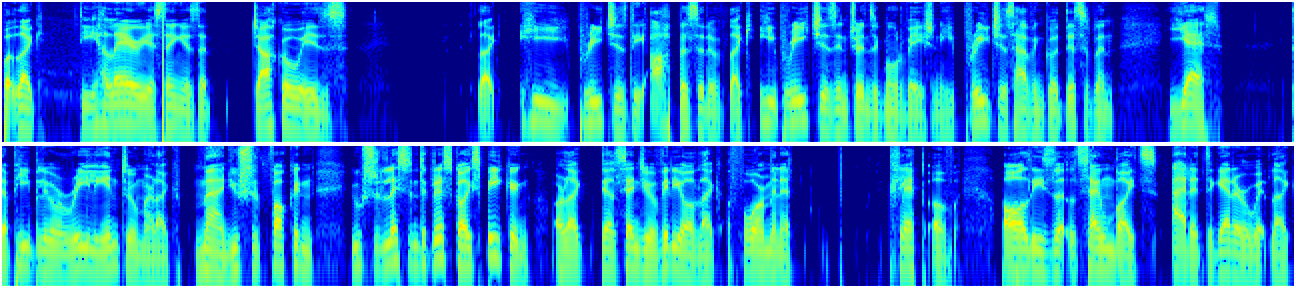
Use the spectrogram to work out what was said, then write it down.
but like the hilarious thing is that Jocko is like he preaches the opposite of like he preaches intrinsic motivation. He preaches having good discipline, yet the people who are really into him are like, man, you should fucking, you should listen to this guy speaking. Or like, they'll send you a video of like a four minute clip of all these little sound bites added together with like,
